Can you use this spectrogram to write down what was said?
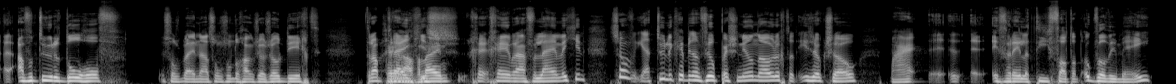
avonturen Dolhof. Zoals bijna zonsondergang sowieso dicht. Traptreintjes. Ge- geen ravelijn. Weet je, zo, ja, tuurlijk heb je dan veel personeel nodig. Dat is ook zo. Maar even relatief valt dat ook wel weer mee.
